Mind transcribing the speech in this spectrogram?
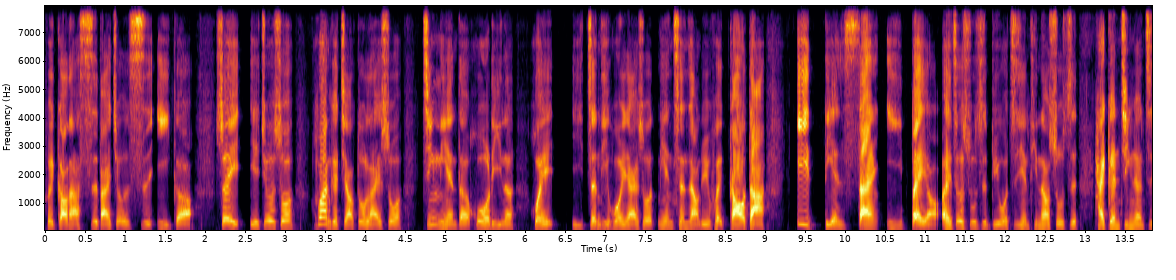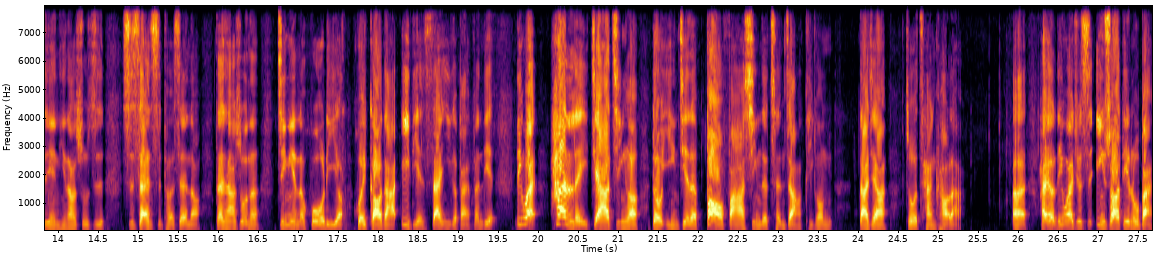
会高达四百九十四亿个，所以也就是说，换个角度来说，今年的获利呢，会以整体获利来说，年成长率会高达。一点三一倍哦，哎，这个数字比我之前听到数字还更惊人。之前听到数字是三十 percent 哦，但是他说呢，今年的获利哦会高达一点三一个百分点。另外，汉磊、加金哦都迎接了爆发性的成长，提供大家做参考了。呃，还有另外就是印刷电路板，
